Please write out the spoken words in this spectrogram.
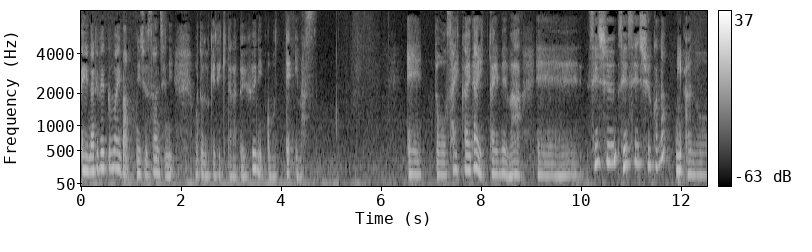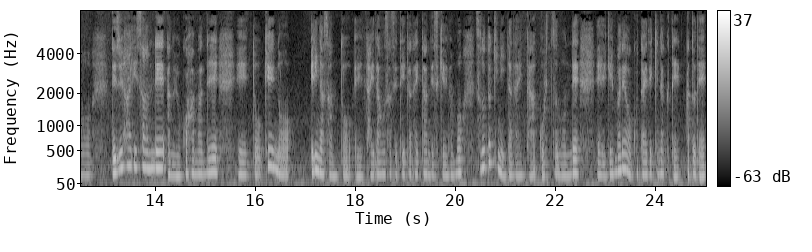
えー、なるべく毎晩23時にお届けできたらというふうに思っています。えー、っと再開第1回目は、えー、先週先々週かな？にあのデジハリさんであの横浜で、えー、っと K のエリナさんと、えー、対談をさせていただいたんですけれどもその時にいただいたご質問で、えー、現場ではお答えできなくて後で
